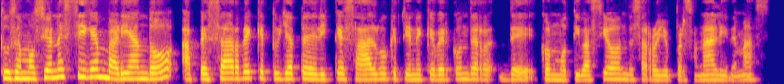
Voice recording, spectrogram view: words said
tus emociones siguen variando a pesar de que tú ya te dediques a algo que tiene que ver con, de, con motivación, desarrollo personal y demás.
